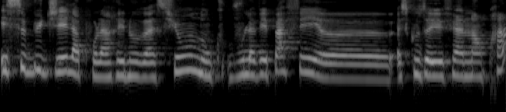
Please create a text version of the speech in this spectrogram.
et ce budget-là pour la rénovation, donc vous l'avez pas fait, euh, est-ce que vous avez fait un emprunt?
